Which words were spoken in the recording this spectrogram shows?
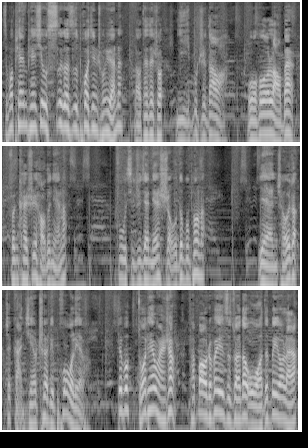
怎么偏偏绣四个字“破镜重圆”呢？老太太说：“你不知道啊，我和我老伴分开睡好多年了，夫妻之间连手都不碰了，眼瞅着这感情要彻底破裂了。这不，昨天晚上。”他抱着被子钻到我的被窝来了，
